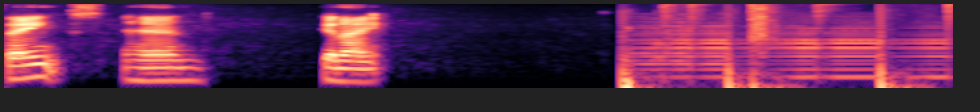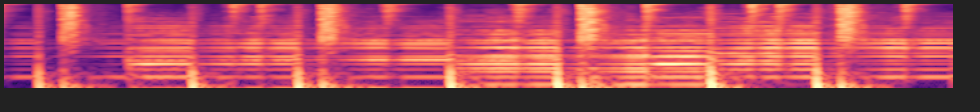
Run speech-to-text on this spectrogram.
thanks and good night. Thank you.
